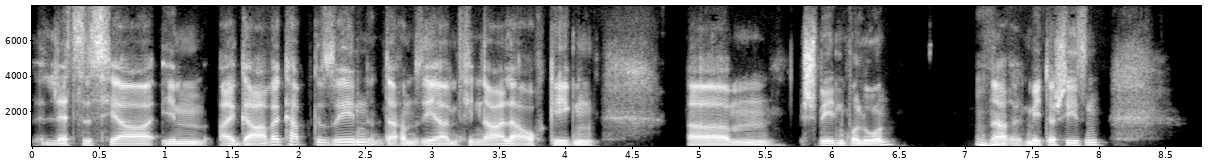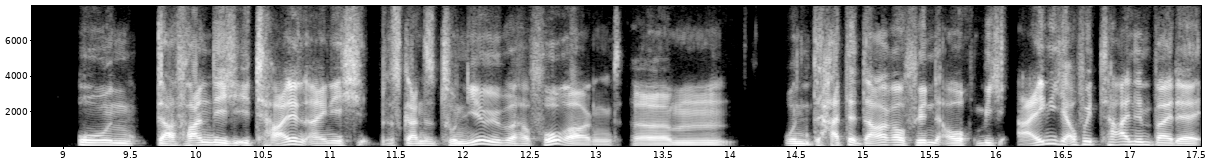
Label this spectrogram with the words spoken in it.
letztes Jahr im Algarve Cup gesehen. Da haben sie ja im Finale auch gegen ähm, Schweden verloren, mhm. nach Meterschießen. Und da fand ich Italien eigentlich das ganze Turnier über hervorragend. Ähm, und hatte daraufhin auch mich eigentlich auf Italien bei der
